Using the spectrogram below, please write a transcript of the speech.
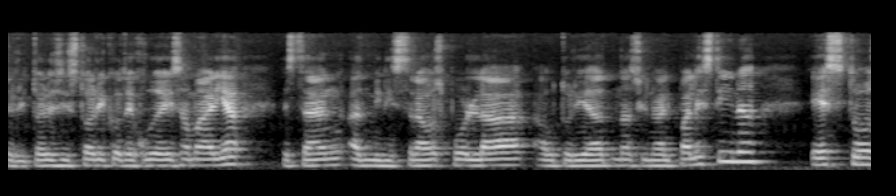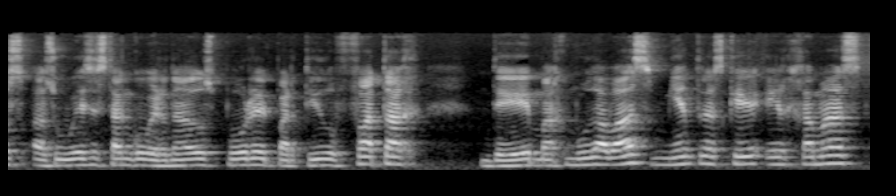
territorios históricos de Judea y Samaria, están administrados por la Autoridad Nacional Palestina. Estos, a su vez, están gobernados por el partido Fatah de Mahmoud Abbas, mientras que el Hamas,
